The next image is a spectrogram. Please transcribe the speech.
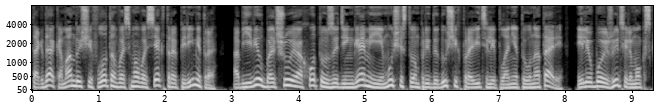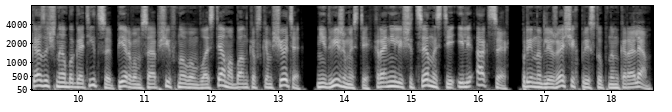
Тогда командующий флотом 8 сектора периметра объявил большую охоту за деньгами и имуществом предыдущих правителей планеты Унатари, и любой житель мог сказочно обогатиться, первым сообщив новым властям о банковском счете, недвижимости, хранилище ценностей или акциях, принадлежащих преступным королям.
